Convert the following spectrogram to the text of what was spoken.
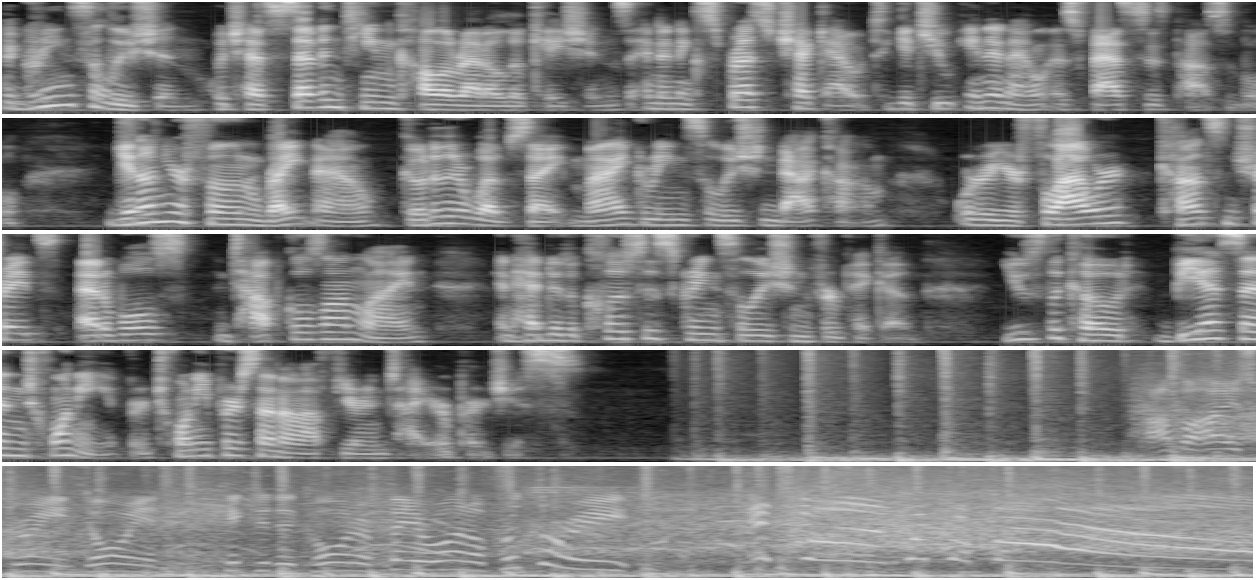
The Green Solution, which has 17 Colorado locations and an express checkout to get you in and out as fast as possible. Get on your phone right now, go to their website, mygreensolution.com, order your flour, concentrates, edibles, and topicals online, and head to the closest green solution for pickup. Use the code BSN20 for 20% off your entire purchase. Off a high screen, Dorian kick to the corner, Fayerano for three. It's good with the foul!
